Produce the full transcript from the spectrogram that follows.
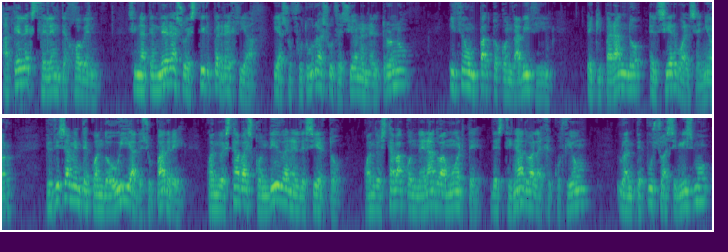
aquel excelente joven, sin atender a su estirpe regia y a su futura sucesión en el trono, hizo un pacto con David y, equiparando el siervo al Señor, precisamente cuando huía de su padre, cuando estaba escondido en el desierto, cuando estaba condenado a muerte, destinado a la ejecución, lo antepuso a sí mismo,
